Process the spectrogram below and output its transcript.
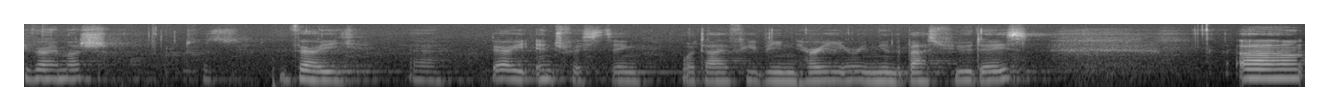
Thank you very much. It was very, uh, very interesting what I've been hearing in the past few days. Uh,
